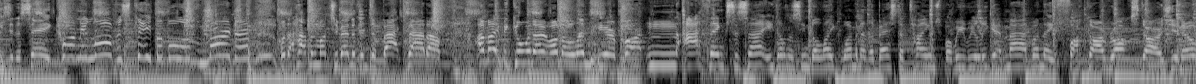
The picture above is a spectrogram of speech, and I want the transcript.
easy to say Courtney Love is capable of murder, but I haven't much of anything to back that up. I might be going out on a limb here, but mm, I think society doesn't seem to like women at the best of times, but we really get mad when they fuck our rock stars, you know?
